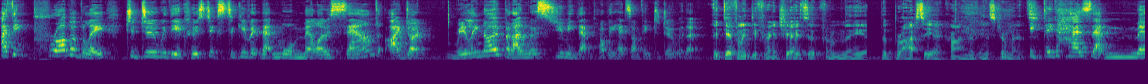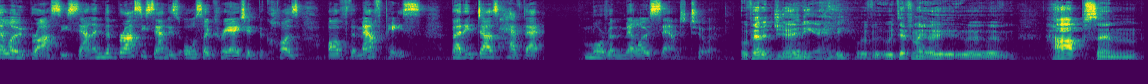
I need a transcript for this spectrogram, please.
I think probably to do with the acoustics to give it that more mellow sound. I don't really know, but I'm assuming that probably had something to do with it. It definitely differentiates it from the the brassier kind of instruments. It, it has that mellow brassy sound, and the brassy sound is also created because of the mouthpiece, but it does have that more of a mellow sound to it. We've had a journey, Andy. We've, we've definitely we've, we've harps and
